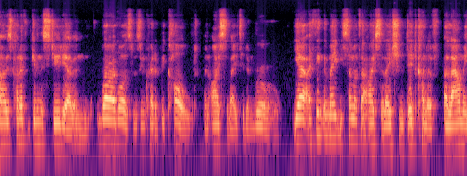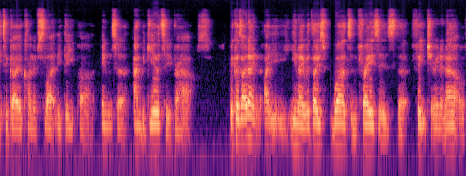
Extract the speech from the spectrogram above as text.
I was kind of given the studio, and where I was was incredibly cold and isolated and rural. Yeah, I think that maybe some of that isolation did kind of allow me to go kind of slightly deeper into ambiguity, perhaps because I don't, I, you know, with those words and phrases that feature in and out of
